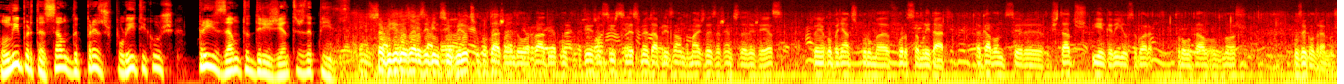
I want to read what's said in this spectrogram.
libertação de presos políticos, prisão de dirigentes da PIDE. São 22 horas e 25 minutos, reportagem do Rádio Clube Português, assiste-se nesse momento à prisão de mais dois agentes da DGS, bem acompanhados por uma força militar. Acabam de ser revistados e encaminham-se agora para o local onde nós nos encontramos.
